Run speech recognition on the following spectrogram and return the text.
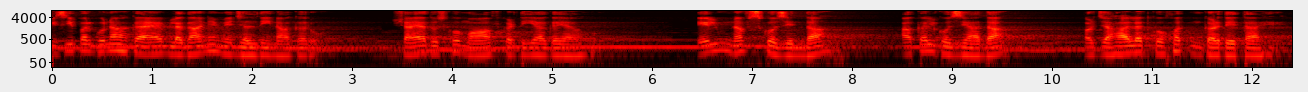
کسی پر گناہ کا عیب لگانے میں جلدی نہ کرو۔ شاید اس کو معاف کر دیا گیا ہو۔ علم نفس کو زندہ، عقل کو زیادہ اور جہالت کو ختم کر دیتا ہے۔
